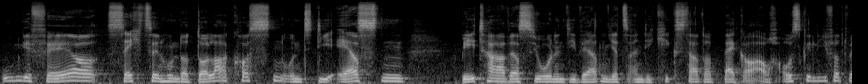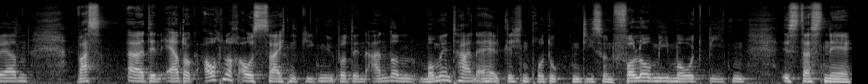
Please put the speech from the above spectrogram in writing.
ungefähr 1600 Dollar kosten und die ersten Beta-Versionen, die werden jetzt an die Kickstarter-Backer auch ausgeliefert werden. Was äh, den AirDog auch noch auszeichnet gegenüber den anderen momentan erhältlichen Produkten, die so ein Follow-Me-Mode bieten, ist, dass eine,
